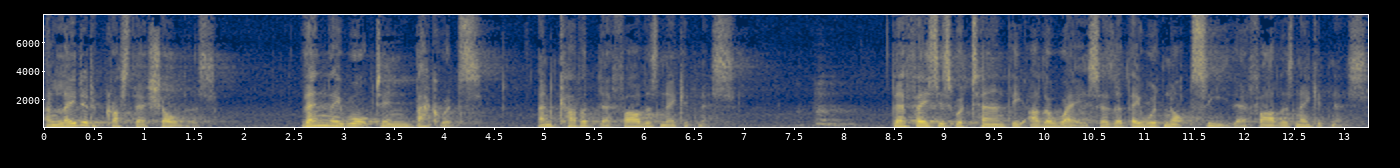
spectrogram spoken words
and laid it across their shoulders. Then they walked in backwards and covered their father's nakedness. Their faces were turned the other way so that they would not see their father's nakedness.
